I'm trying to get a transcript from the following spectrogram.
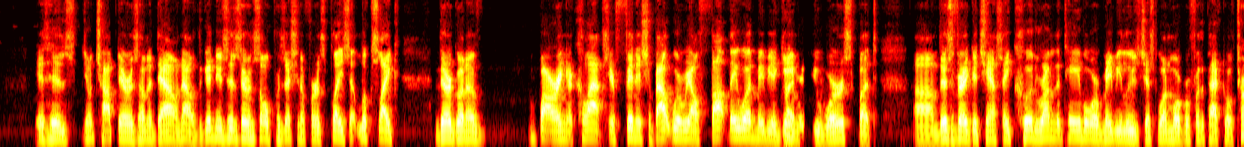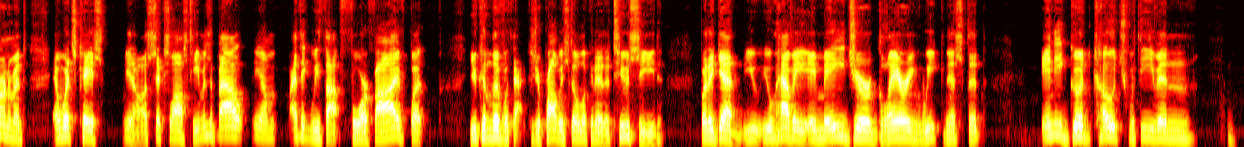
it has you know chopped Arizona down. Now the good news is they're in sole possession of first place. It looks like they're going to, barring a collapse here, finish about where we all thought they would, maybe a game Right. or two worse, but. Um, there's a very good chance they could run the table or maybe lose just one more before the Pac 12 tournament, in which case, you know, a six loss team is about, you know, I think we thought four or five, but you can live with that because you're probably still looking at a two seed But again, you you have a, a major glaring weakness that any good coach with even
